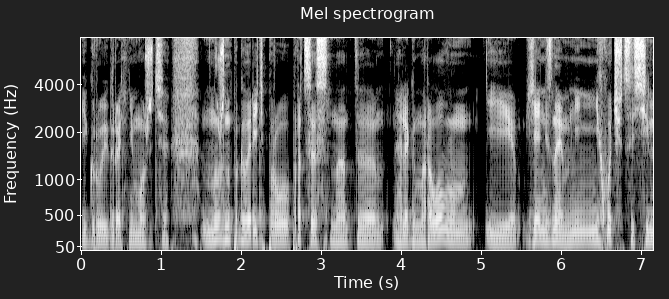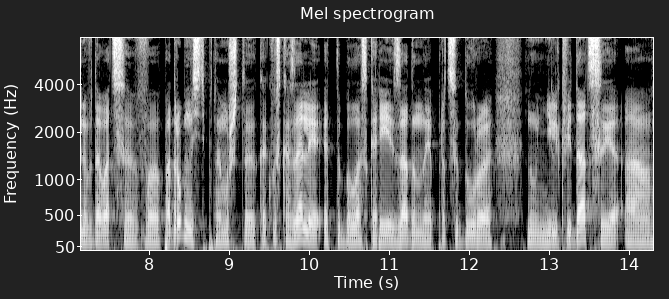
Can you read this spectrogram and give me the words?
игру играть не можете. Нужно поговорить про процесс над Олегом Орловым и я не знаю, мне не хочется сильно вдаваться в подробности, потому что, как вы сказали, это была скорее заданная процедура, ну, не ликвидации, а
